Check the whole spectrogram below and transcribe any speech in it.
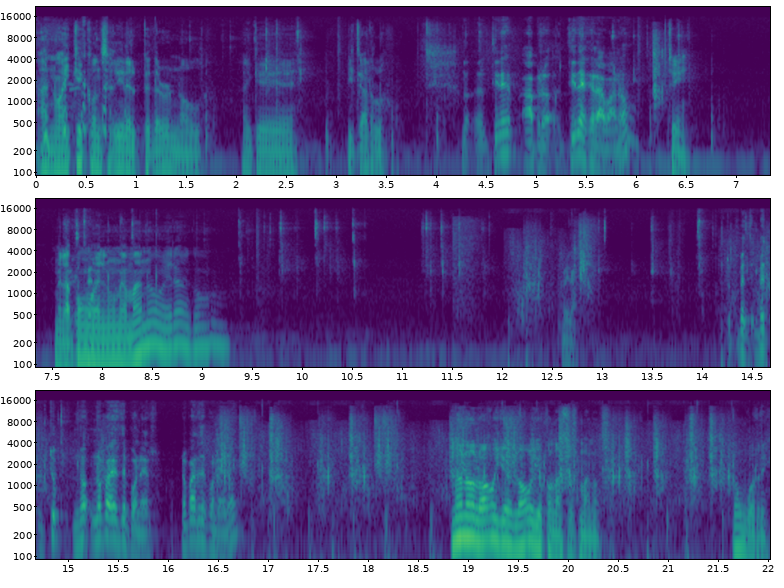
Ah, no, hay que conseguir el Pedernal. Hay que picarlo. ¿Tienes... Ah, pero tienes grava, ¿no? Sí. ¿Me la pongo en una mano? ¿Era? como Mira. Tú, vete- vete, tú, no, no pares de poner. No pares de poner, ¿eh? No, no, lo hago yo, lo hago yo con las dos manos. Don't worry.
